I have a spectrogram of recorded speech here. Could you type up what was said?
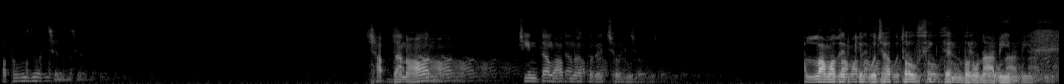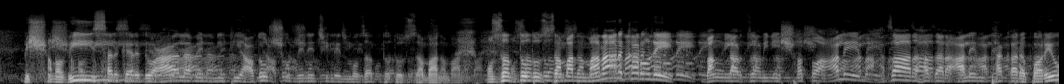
কথা বুঝতে পারছেন সাবধান হন চিন্তা ভাবনা করে চলুন। আল্লাহ আমাদেরকে বোঝার তৌফিক দেন বলুন আমিন। বিশ্বনবী সরকার দু আলামের নীতি আদর্শ মেনেছিলেন মুজাদ্দুজ্জামান মুজাদ্দুজ্জামান মানার কারণে বাংলার জমিনে শত আলেম, হাজার হাজার আলেম থাকার পরেও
